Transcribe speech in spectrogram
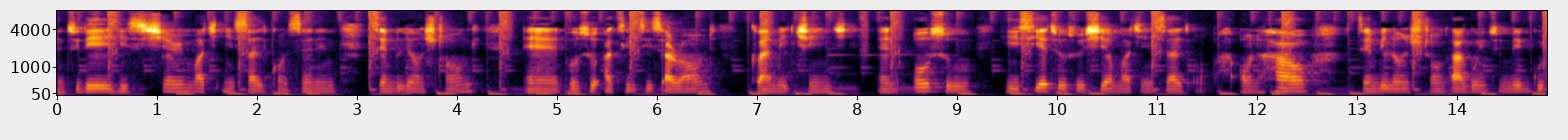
and today he's sharing much insight concerning 10 Billion Strong and also activities around climate change and also he's here to also share much insight on, how 10 billion strong are going to make good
